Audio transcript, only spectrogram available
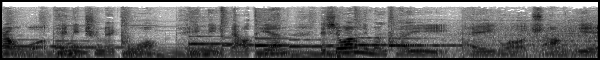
让我陪你去美国，陪你聊天，也希望你们可以陪我创业。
